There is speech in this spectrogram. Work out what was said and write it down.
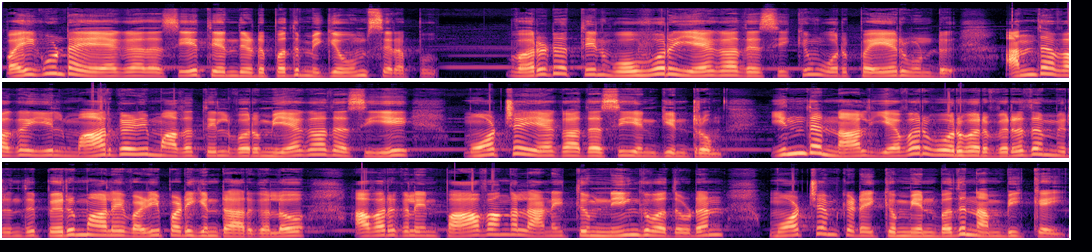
வைகுண்ட ஏகாதசியை தேர்ந்தெடுப்பது மிகவும் சிறப்பு. வருடத்தின் ஒவ்வொரு ஏகாதசிக்கும் ஒரு பெயர் உண்டு. அந்த வகையில் மார்கழி மாதத்தில் வரும் ஏகாதசியை மோட்ச ஏகாதசி என்கின்றோம். இந்த நாள் எவர் ஒருவர் விரதம் இருந்து பெருமாளை வழிபடுகின்றார்களோ அவர்களின் பாவங்கள் அனைத்தும் நீங்குவதுடன் மோட்சம் கிடைக்கும் என்பது நம்பிக்கை.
